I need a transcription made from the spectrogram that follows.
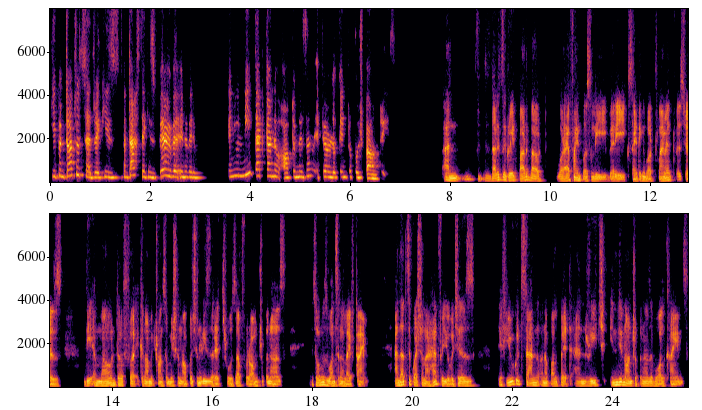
keep in touch with Cedric. He's fantastic. He's very, very innovative. And you need that kind of optimism if you're looking to push boundaries. And that is the great part about what I find personally very exciting about climate, which is the amount of uh, economic transformation opportunities that it throws up for entrepreneurs. It's almost once in a lifetime. And that's the question I had for you, which is if you could stand on a pulpit and reach Indian entrepreneurs of all kinds,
